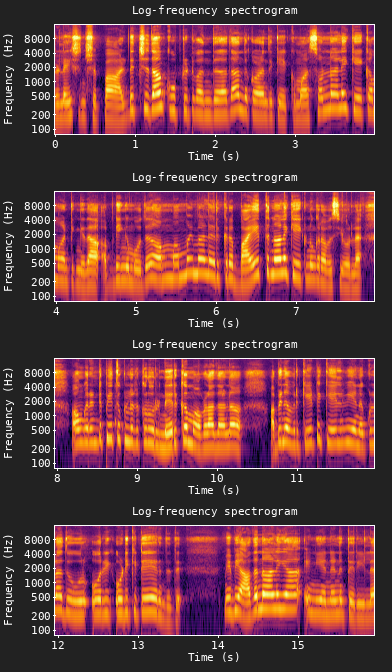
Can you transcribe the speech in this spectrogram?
ரிலேஷன்ஷிப்பாக அடித்து தான் கூப்பிட்டுட்டு வந்தால் தான் அந்த குழந்தை கேட்குமா? சொன்னாலே கேட்க மாட்டேங்குதா? அப்படிங்கும்போது அம் அம்மை மேலே இருக்கிற பயத்தினால கேட்கணுங்கிற அவசியம் இல்லை. அவங்க ரெண்டு பேர்த்துக்குள்ளே இருக்கிற ஒரு நெருக்கம் அவ்வளோதானா அப்படின்னு அவர் கேட்ட கேள்வி எனக்குள்ளே அது ஒரு ஒரி ஓடிக்கிட்டே இருந்தது. மேபி அதனாலயா இனி என்னென்னு தெரியல.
